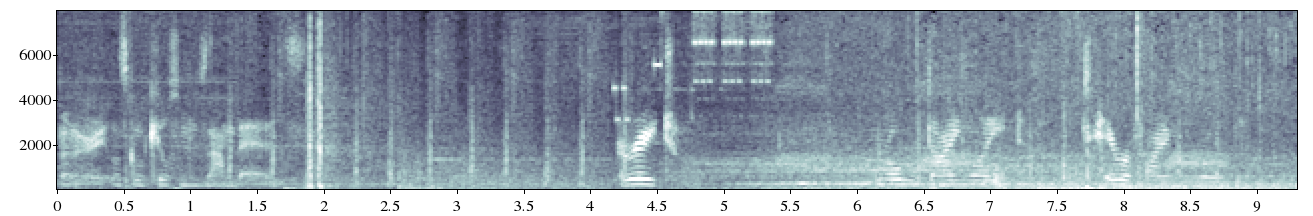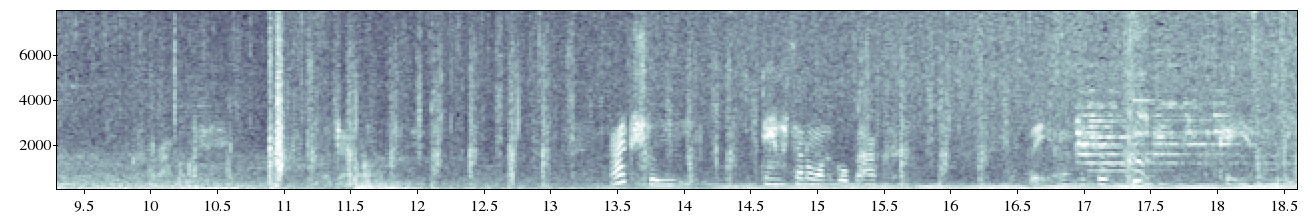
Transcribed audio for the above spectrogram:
Alright, let's go kill some zombies. Alright. World of Dying Light. Terrifying world. Actually, damn it, I don't want to go back. Wait, I have to go. Okay, yeah, it.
